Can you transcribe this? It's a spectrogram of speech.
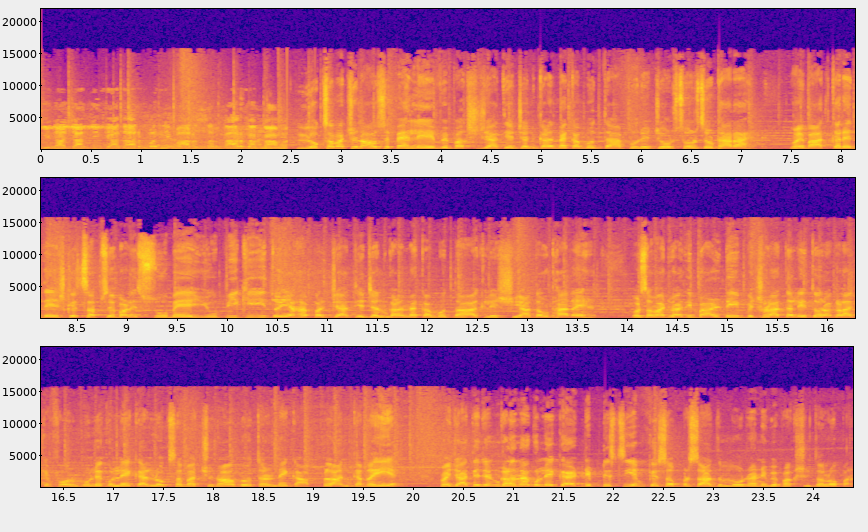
बिना जाति के आधार पर ये भारत सरकार का काम है। लोकसभा चुनाव से पहले विपक्ष जातीय जनगणना का मुद्दा पूरे ज़ोर शोर से उठा रहा है। वहीं बात करें देश के सबसे बड़े सूबे यूपी की तो यहाँ पर जातीय जनगणना का मुद्दा अखिलेश यादव उठा रहे हैं। और समाजवादी पार्टी पिछड़ा दलित और अगड़ा के फॉर्मूले को लेकर लोकसभा चुनाव में उतरने का प्लान कर रही है। वहीं जातीय जनगणना को लेकर डिप्टी सीएम केशव प्रसाद मौर्य ने विपक्षी दलों पर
